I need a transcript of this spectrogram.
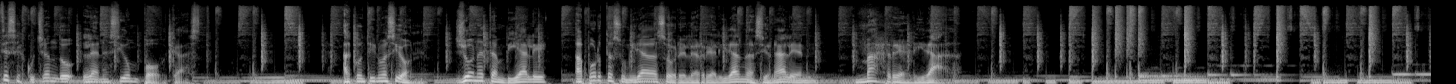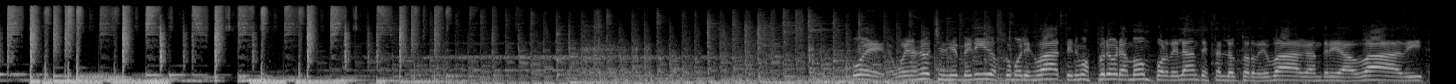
Estés escuchando La Nación Podcast. A continuación, Jonathan Viale aporta su mirada sobre la realidad nacional en Más Realidad. Bueno, buenas noches, bienvenidos, ¿cómo les va? Tenemos programón por delante, está el doctor de Vaga, Andrea Badi.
